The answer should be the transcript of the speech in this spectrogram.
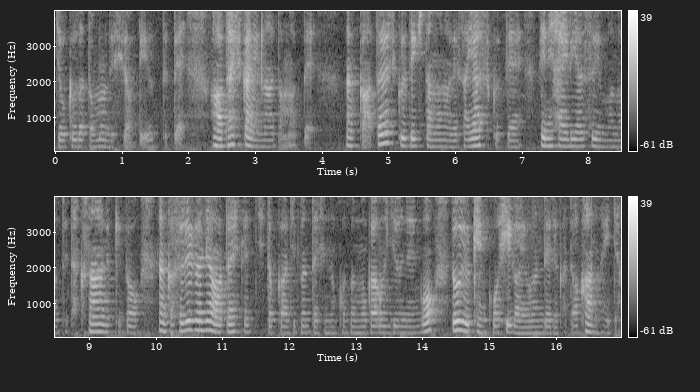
状況だと思うんですよって言っててああ確かになと思って。なんか新しくできたものでさ安くて手に入りやすいものってたくさんあるけどなんかそれがじゃあ私たちとか自分たちの子供がうん十年後どういう健康被害を生んでるかって分かんないじゃん。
